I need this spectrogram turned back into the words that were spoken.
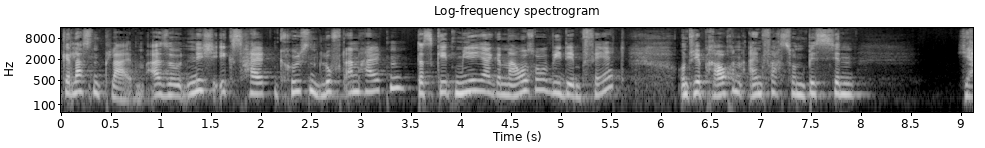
gelassen bleiben. Also nicht X halten, grüßen, Luft anhalten. Das geht mir ja genauso wie dem Pferd. Und wir brauchen einfach so ein bisschen ja,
